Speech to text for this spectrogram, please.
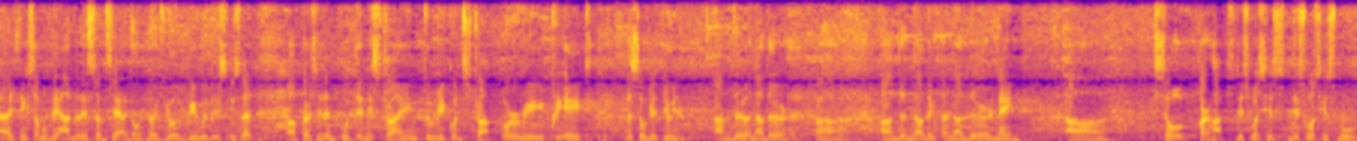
I think some of the analysts have said, I don't know if you agree with this, is that uh, President Putin is trying to reconstruct or recreate the Soviet Union under another uh, under another another name. Uh, so perhaps this was his this was his move.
